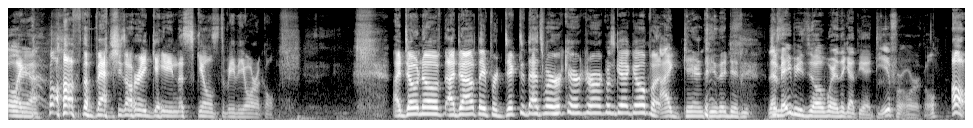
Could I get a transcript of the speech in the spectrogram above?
Oh like yeah. off the bat, she's already gaining the skills to be the Oracle. I don't know if I doubt they predicted that's where her character arc was gonna go, but I guarantee they didn't. That Just- may be though where they got the idea for Oracle. oh,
